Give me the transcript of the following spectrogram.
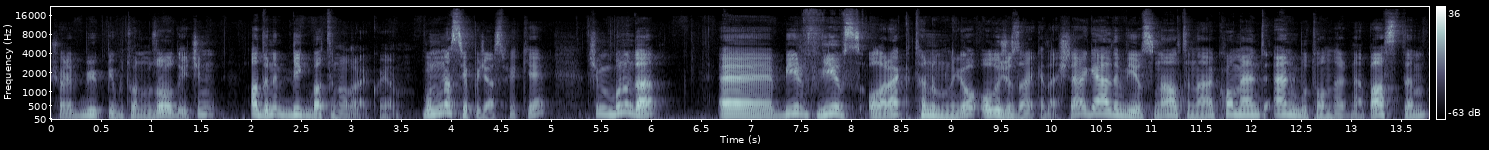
Şöyle büyük bir butonumuz olduğu için adını Big Button olarak koyalım. Bunu nasıl yapacağız peki? Şimdi bunu da e, bir views olarak tanımlıyor olacağız arkadaşlar. Geldim views'ın altına Command N butonlarına bastım.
